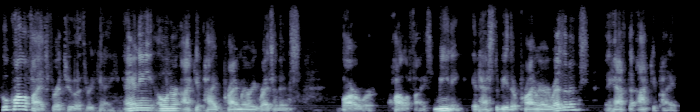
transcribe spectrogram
Who qualifies for a 203K? Any owner occupied primary residence borrower qualifies, meaning it has to be their primary residence they have to occupy it.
